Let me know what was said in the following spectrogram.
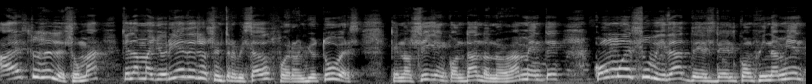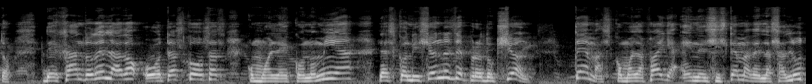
A esto se le suma que la mayoría de los entrevistados fueron youtubers, que nos siguen contando nuevamente cómo es su vida desde el confinamiento, dejando de lado otras cosas como la economía, las condiciones de producción, temas como la falla en el sistema de la salud,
